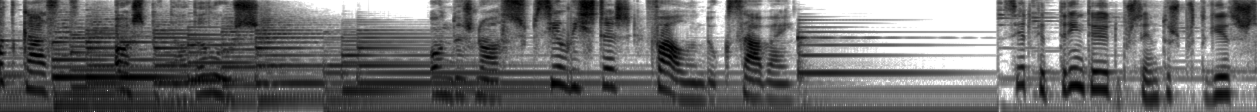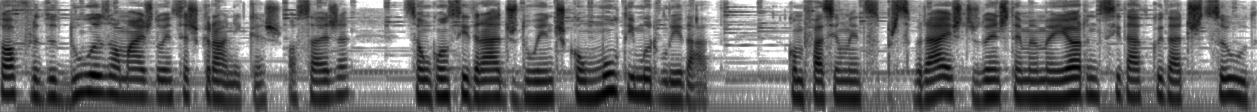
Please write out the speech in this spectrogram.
podcast Hospital da Luz, onde os nossos especialistas falam do que sabem. Cerca de 38% dos portugueses sofrem de duas ou mais doenças crónicas, ou seja, são considerados doentes com multimorbilidade. Como facilmente se perceberá, estes doentes têm uma maior necessidade de cuidados de saúde,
